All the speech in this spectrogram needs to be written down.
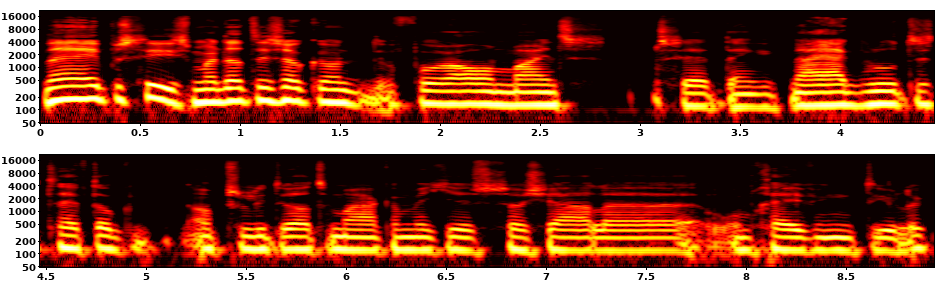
nee, precies. Maar dat is ook een, vooral een mindset, denk ik. Nou ja, ik bedoel, het, heeft ook absoluut wel te maken met je sociale omgeving natuurlijk.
